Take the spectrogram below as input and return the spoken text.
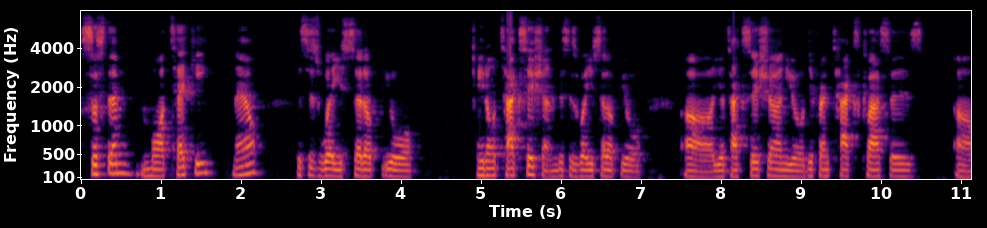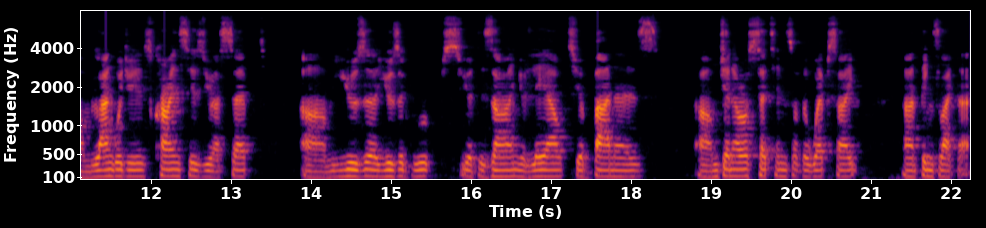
System, more techy now. This is where you set up your, you know, taxation. This is where you set up your, uh, your taxation, your different tax classes, um, languages, currencies you accept, um, user, user groups, your design, your layout, your banners, um, general settings of the website, and things like that.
